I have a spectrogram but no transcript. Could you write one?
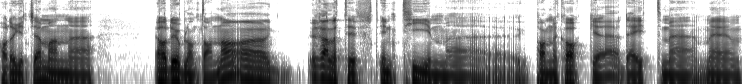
hadde jeg ikke, men jeg hadde jo blant annet relativt intim pannekakedate med, med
